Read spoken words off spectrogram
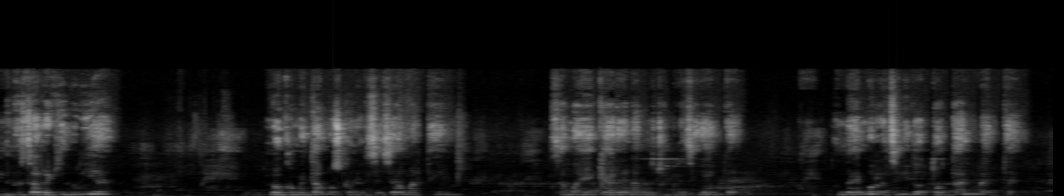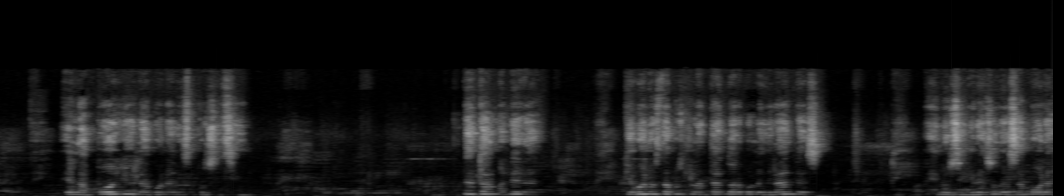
En nuestra regiduría lo comentamos con el licenciado Martín Samaí Arena, nuestro presidente, donde hemos recibido totalmente el apoyo y la buena disposición. De tal manera que bueno, estamos plantando árboles grandes en los ingresos de Zamora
